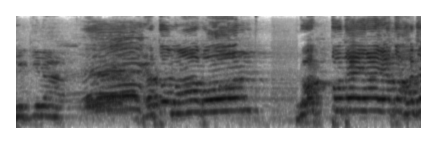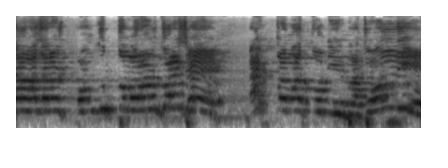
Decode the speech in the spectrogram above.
ঠিক কিনা? এত মা বোন রক্ত দেয় না এত হাজার হাজার পঙ্গুত্ব বরণ করেছে। একটা মাত্র নির্বাচন দিয়ে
